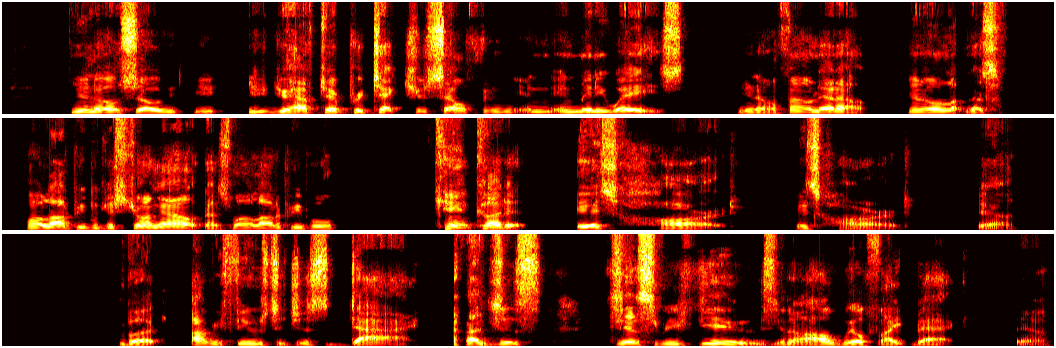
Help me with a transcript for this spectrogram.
You know, so you you, you have to protect yourself in, in in many ways. You know, found that out. You know, that's why a lot of people get strung out. That's why a lot of people can't cut it. It's hard. It's hard. Yeah. But I refuse to just die. I just just refuse. You know, I will fight back. Yeah.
